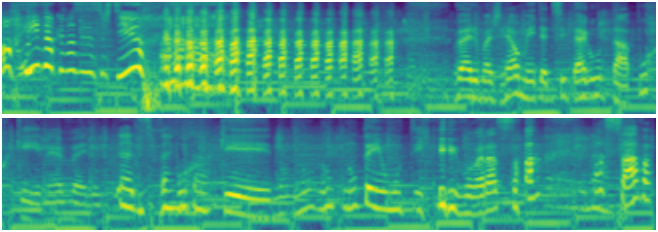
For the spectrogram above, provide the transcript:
ó, horrível que vocês assistiu. velho, mas realmente é de se perguntar por quê, né, velho? é, de se perguntar. Porque não, não, não, não tem um motivo, era só. Passava.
